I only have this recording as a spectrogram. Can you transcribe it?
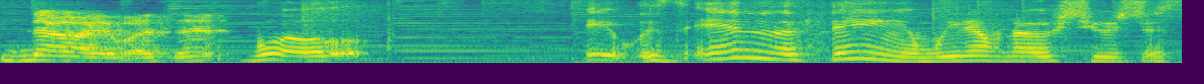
no, no, I wasn't. Well, it was in the thing, and we don't know if she was just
